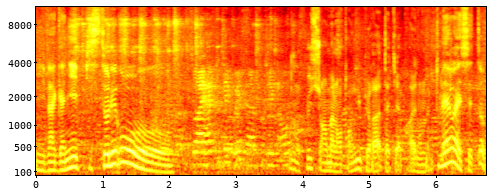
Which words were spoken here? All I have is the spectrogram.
Il va gagner Pistolero. En plus, sur un malentendu, il peut réattaquer après dans le même temps. Mais ouais, c'est top.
